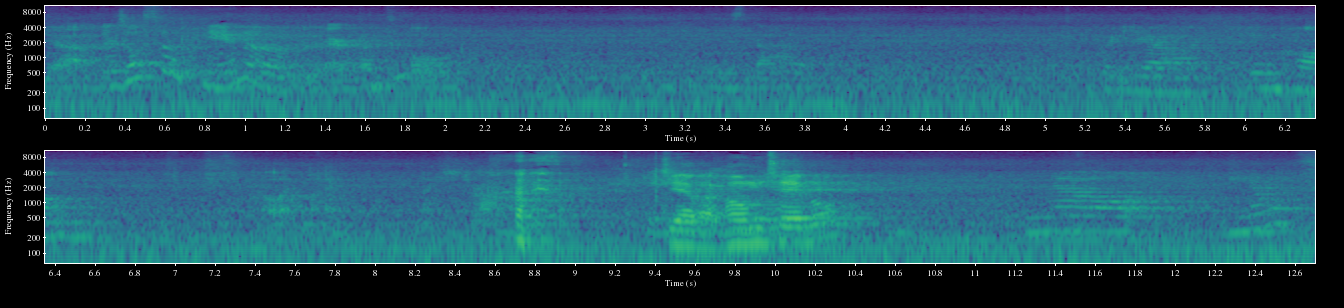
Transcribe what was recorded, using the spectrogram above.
Yeah. There's also a piano over there. That's cool. Who's that? But yeah, ping pong. I like my my strongest. Do you have a home table? No. You know what's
